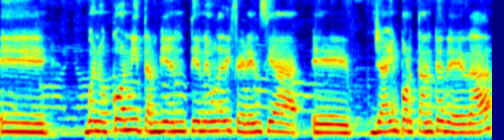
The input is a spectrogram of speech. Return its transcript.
Eh, bueno, Connie también tiene una diferencia eh, ya importante de edad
